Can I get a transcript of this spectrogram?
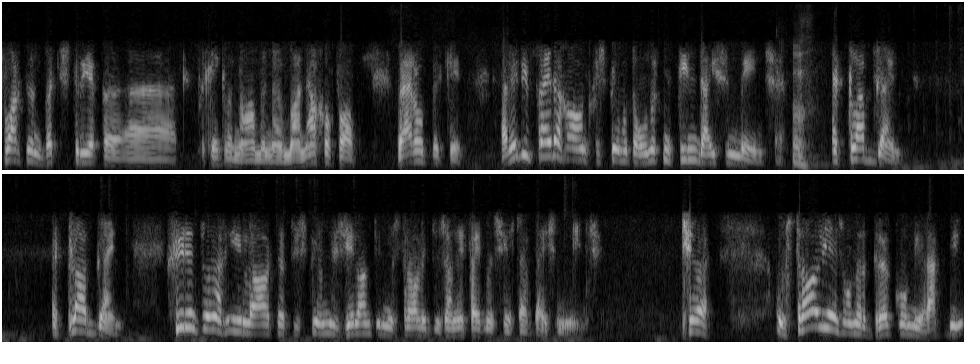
swart en wit strepe uh vergeet hulle name nou maar in elk geval wêreldbekend. Hulle het die Vrydag aand gespeel met 110 000 mense. 'n oh. Club game. 'n Club game. 24 uur later toe speel Nieu-Seeland en Australië toe aan net 65000 mense. So Australië is onder druk om die rugby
